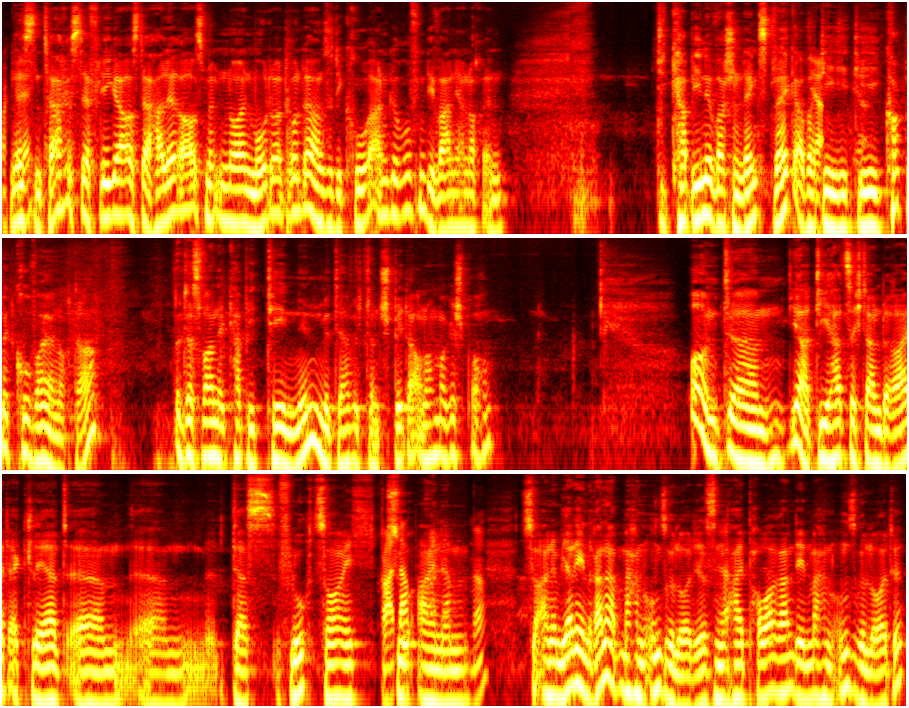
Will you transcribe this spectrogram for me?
Okay. Nächsten Tag ist der Flieger aus der Halle raus mit einem neuen Motor drunter, haben sie die Crew angerufen, die waren ja noch in, die Kabine war schon längst weg, aber ja, die, die ja. Cockpit-Crew war ja noch da. Und das war eine Kapitänin, mit der habe ich dann später auch nochmal gesprochen. Und ähm, ja, die hat sich dann bereit erklärt, ähm, ähm, das Flugzeug zu einem ne? zu einem, ja, den Run-Up machen unsere Leute. Das ist ein ja. High-Power-Run, den machen unsere Leute.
